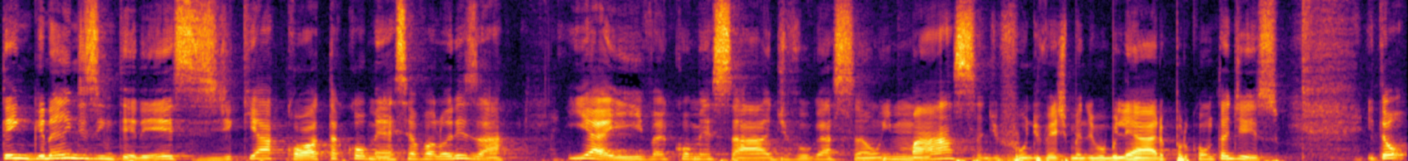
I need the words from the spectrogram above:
têm grandes interesses de que a cota comece a valorizar. E aí vai começar a divulgação em massa de fundo de investimento imobiliário por conta disso. Então,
